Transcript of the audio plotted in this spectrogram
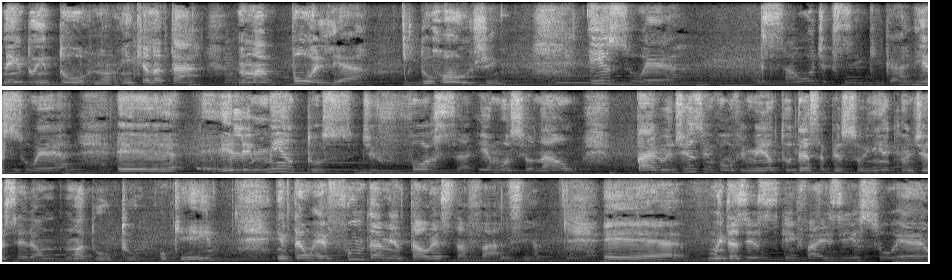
nem do entorno, em que ela está numa bolha do holding. Isso é saúde psíquica, isso é, é elementos de força emocional para o desenvolvimento dessa pessoinha que um dia será um, um adulto, ok? Então é fundamental esta fase. É, muitas vezes quem faz isso é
